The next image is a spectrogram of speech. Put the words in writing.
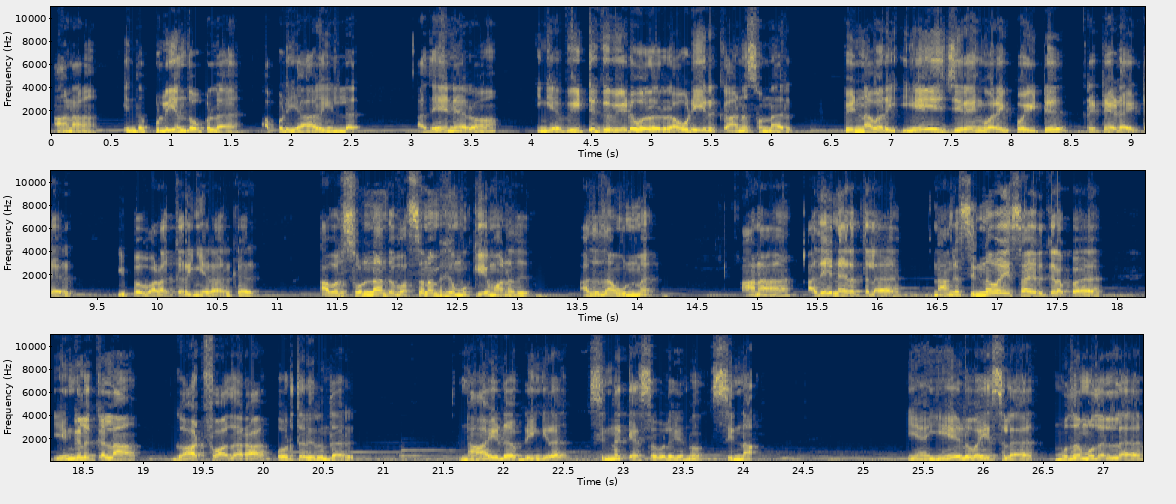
ஆனா இந்த புளியந்தோப்புல அப்படி யாரும் இல்ல. அதே நேரம் இங்க வீட்டுக்கு வீடு ஒரு ரவுடி இருக்கான்னு சொன்னாரு. பின் அவர் ஏஜ் ரேங்க் வரை போயிட்டு ரிட்டையர்ட் ஆயிட்டாரு. இப்ப வழக்கறிஞரா இருக்காரு. அவர் சொன்ன அந்த வசனம் மிக முக்கியமானது. அதுதான் உண்மை. ஆனா அதே நேரத்துல நாங்க சின்ன வயசா இருக்கிறப்ப எங்களுக்கெல்லாம் காட் ஃபாதரா ஒருத்தர் இருந்தாரு. நாயுடு அப்படிங்கிற சின்ன கேசவலையனும் சின்னா. என் ஏழு வயசுல முத முதல்ல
